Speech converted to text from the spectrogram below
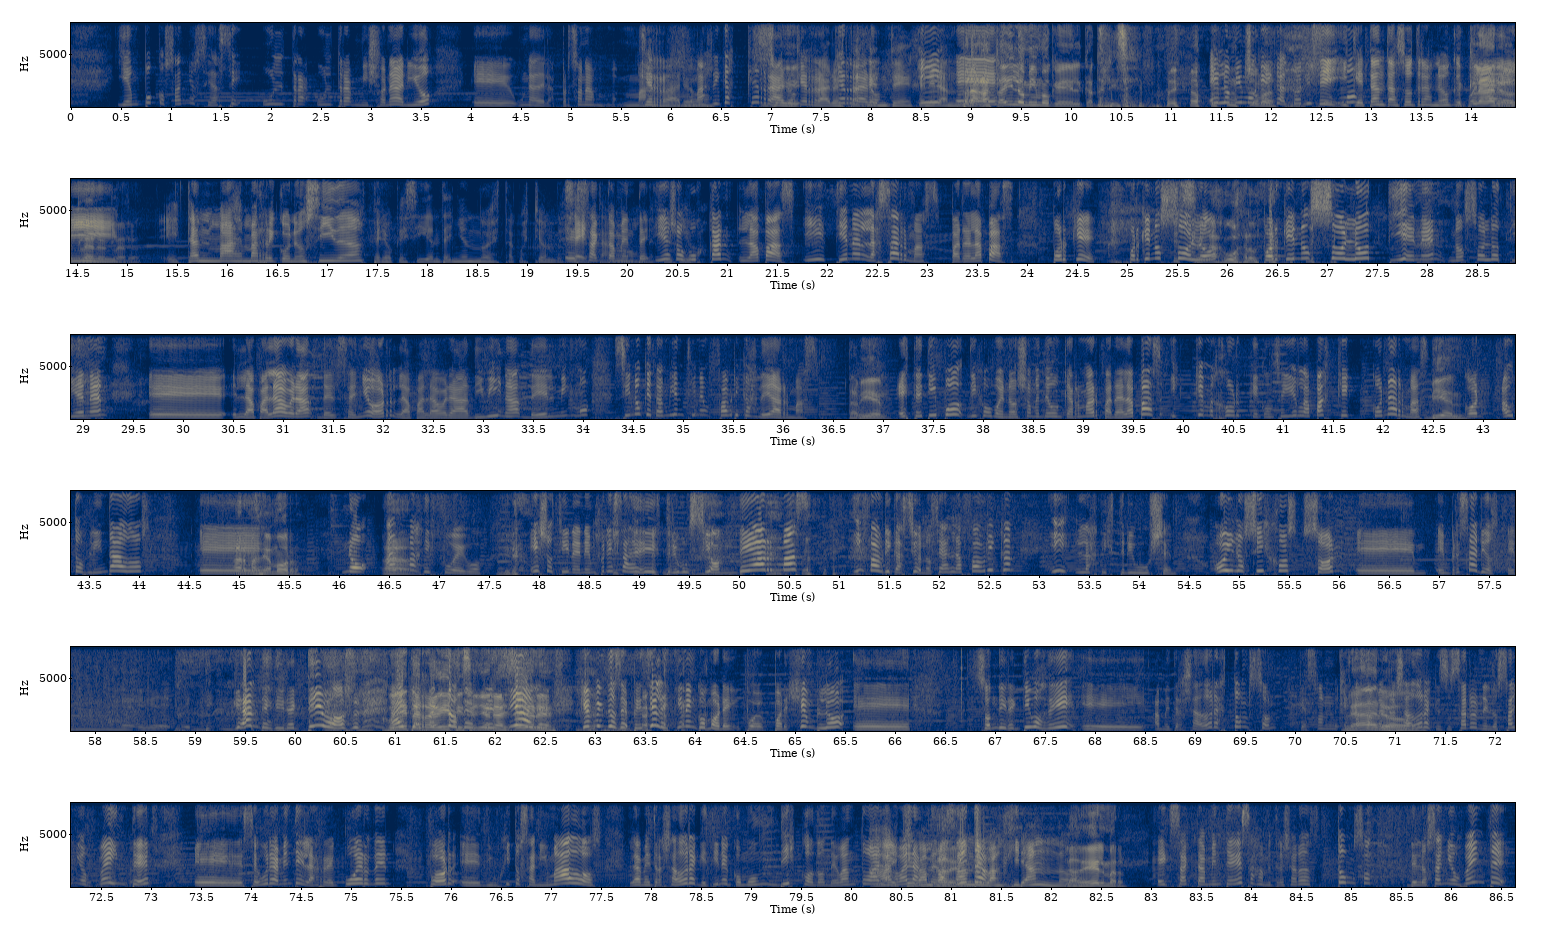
y en pocos años se hace ultra, ultra millonario, eh, una de las personas más, Qué raro. más ricas, qué Sí. raro. Qué raro qué esta raro. gente Y, generando. eh, Pará, hasta ahí lo mismo que el catolicismo. digamos, Es lo mismo que el catolicismo. Sí, y que tantas otras, ¿no? Que por Claro, ahí claro, claro. están más, más reconocidas, pero que siguen teniendo esta cuestión de secta. Exactamente. En Y ellos buscan la paz y tienen las armas para la paz. ¿Por qué? Porque no Se solo, porque no solo tienen, no solo tienen eh, la palabra del Señor, la palabra divina de Él mismo, sino que también tienen fábricas de armas. Está bien. Este tipo dijo, bueno, yo me tengo que armar para la paz y qué mejor que conseguir la paz que con armas, Bien. con autos blindados. eh, Armas de amor. No, Ah. armas de fuego. Mira. Ellos tienen empresas de distribución de armas y fabricación, o sea, las fabrican y las distribuyen. Hoy los hijos son eh, empresarios en eh, grandes directivos. Julieta Ay, qué Raviti, efectos señoras y especiales. señores. ¿Qué efectos especiales tienen como, por, ejemplo, eh, son directivos de eh, ametralladoras Thompson, que son estas ametralladoras que se usaron en los años 20. eh, seguramente las recuerden por eh, dibujitos animados. La ametralladora que tiene como un disco donde van todas Ay, las que balas van de pasando y van girando. La de Elmer. Exactamente esas ametralladoras Thompson de los años 20.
